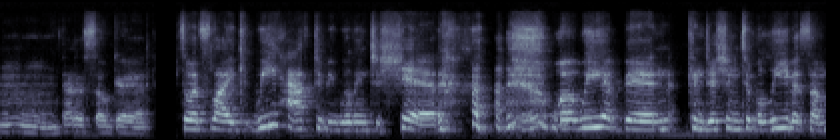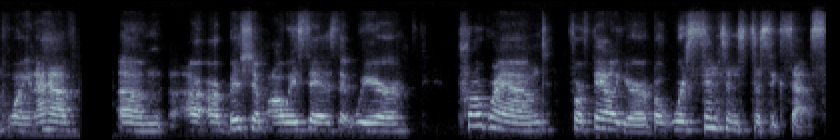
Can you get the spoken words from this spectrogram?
Mm, that is so good. So it's like we have to be willing to shed what we have been conditioned to believe at some point. I have um, our, our bishop always says that we're programmed for failure, but we're sentenced to success.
